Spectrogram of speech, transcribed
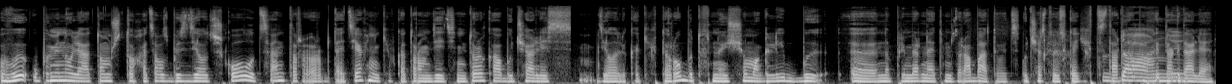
Вы упомянули о том, что хотелось бы сделать школу, центр робототехники, в котором дети не только обучались, делали каких-то роботов, но еще могли бы э, например, на этом зарабатывать, участвовать в каких-то стартапах да, и мы... так далее.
